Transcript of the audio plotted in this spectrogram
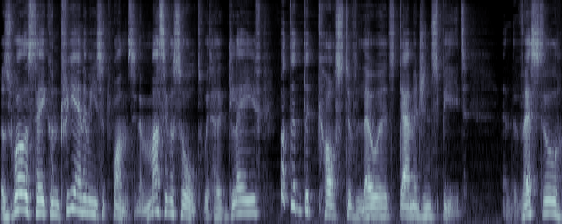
as well as take on three enemies at once in a massive assault with her glaive, but at the cost of lowered damage and speed. And the Vestal?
